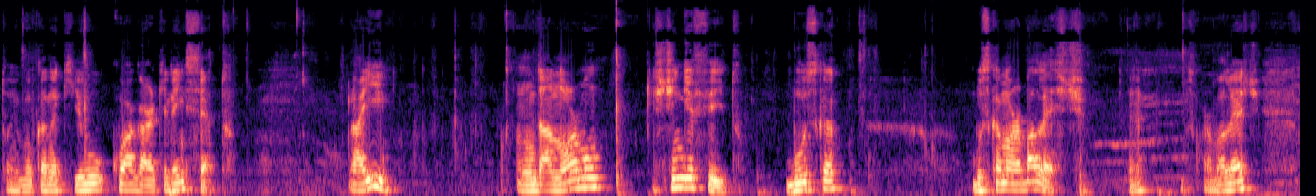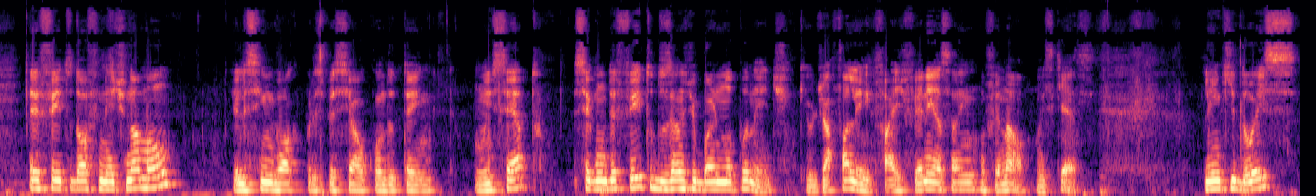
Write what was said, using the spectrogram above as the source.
Tô invocando aqui o Coagar, que ele é inseto. Aí, vamos dar normal, Sting efeito, busca, busca no arbaleste, né? Busca no arbaleste, efeito do alfinete na mão, ele se invoca por especial quando tem um inseto. Segundo efeito, 200 de burn no oponente, que eu já falei, faz diferença hein, no final, não esquece. Link 2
